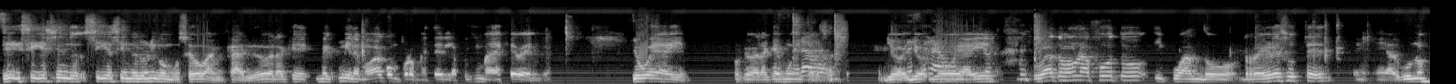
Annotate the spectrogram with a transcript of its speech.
Sí, sigue siendo, sigue siendo el único museo bancario. De verdad que, mira, me voy a comprometer la próxima vez que venga, yo voy a ir, porque de verdad que es muy interesante. Yo, yo, yo, voy a ir, voy a tomar una foto y cuando regrese usted, en, algunos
